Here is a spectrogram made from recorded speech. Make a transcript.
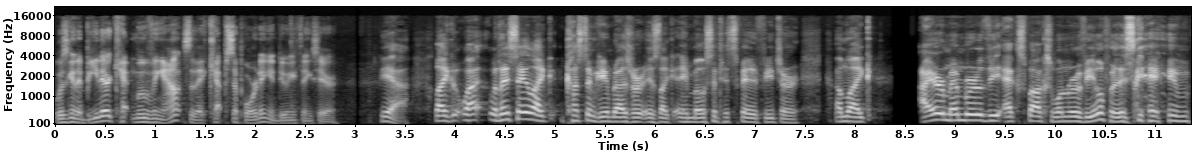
was going to be there kept moving out, so they kept supporting and doing things here. Yeah, like when I say like custom game browser is like a most anticipated feature, I'm like I remember the Xbox One reveal for this game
